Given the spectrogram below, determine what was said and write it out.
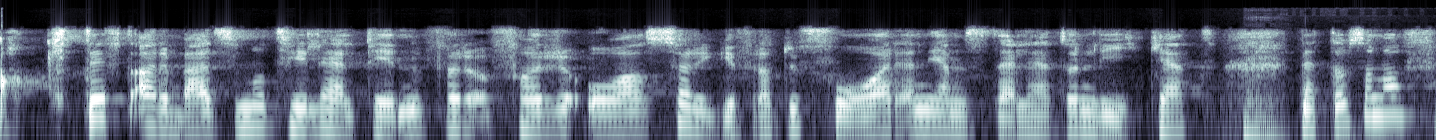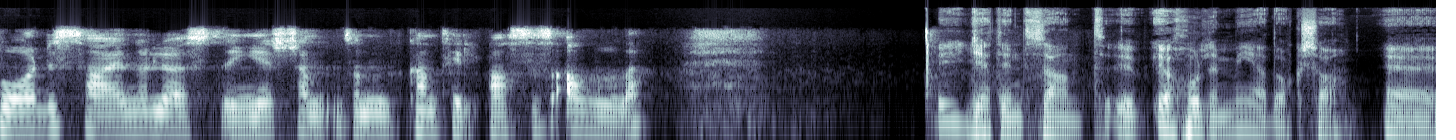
aktivt arbeid som må til hele tiden for, for, å sørge for at du får en hjemstellhet og en likhet. Mm. Nettopp så man får design og løsninger som, som kan tilpasses alle. Jätteintressant. Jag håller med också. Eh,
